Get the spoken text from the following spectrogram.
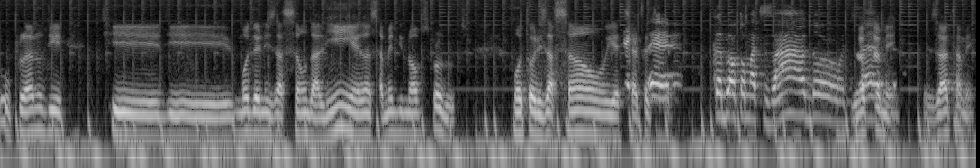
o, plano de, de, de, modernização da linha e lançamento de novos produtos, motorização e etc. É, é, câmbio automatizado. Etc. Exatamente, exatamente.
